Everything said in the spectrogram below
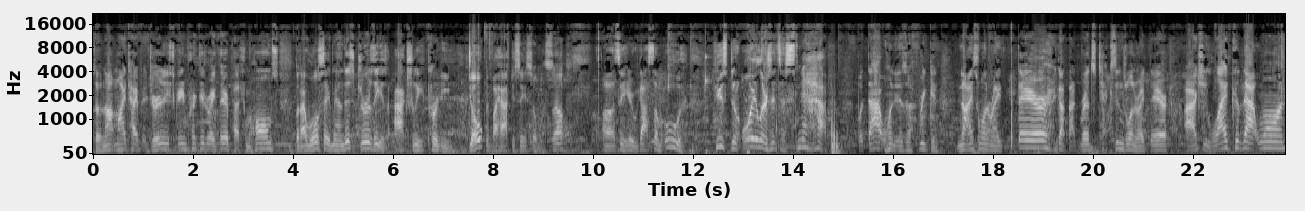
So not my type of jersey, screen printed right there, Patrick Mahomes. But I will say, man, this jersey is actually pretty dope, if I have to say so myself. Uh, let's see here, we got some, ooh, Houston Oilers, it's a snap. But that one is a freaking nice one right there. Got that Reds Texans one right there. I actually like that one.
